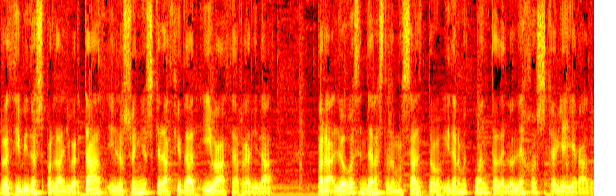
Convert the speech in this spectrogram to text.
recibidos por la libertad y los sueños que la ciudad iba a hacer realidad, para luego ascender hasta lo más alto y darme cuenta de lo lejos que había llegado.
